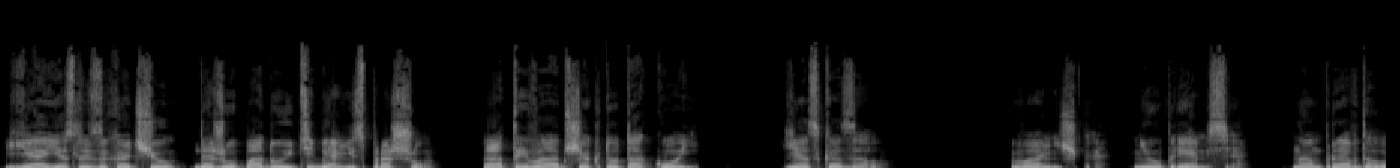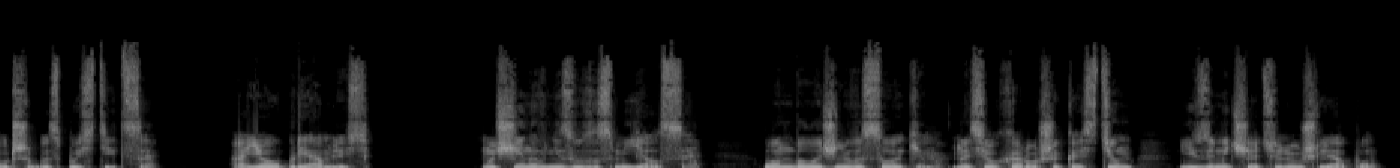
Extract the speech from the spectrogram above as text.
Я, если захочу, даже упаду и тебя не спрошу. А ты вообще кто такой? Я сказал: Ванечка, не упрямься. Нам правда лучше бы спуститься. А я упрямлюсь. Мужчина внизу засмеялся. Он был очень высоким, носил хороший костюм и замечательную шляпу.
